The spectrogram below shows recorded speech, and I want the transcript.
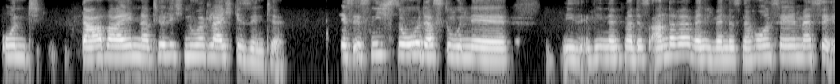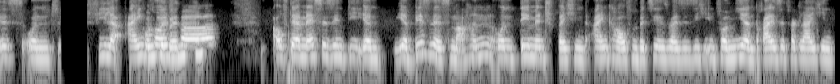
und dabei natürlich nur Gleichgesinnte. Es ist nicht so, dass du eine, wie, wie nennt man das andere, wenn, wenn das eine Wholesale-Messe ist und viele Einkäufer auf der Messe sind, die ihr, ihr Business machen und dementsprechend einkaufen bzw. sich informieren, Preise vergleichen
